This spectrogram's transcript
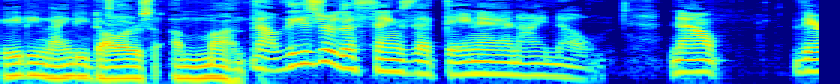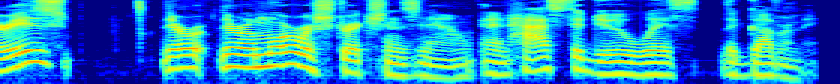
80 90 dollars a month. Now these are the things that dana and i know. Now there is there there are more restrictions now and it has to do with the government.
